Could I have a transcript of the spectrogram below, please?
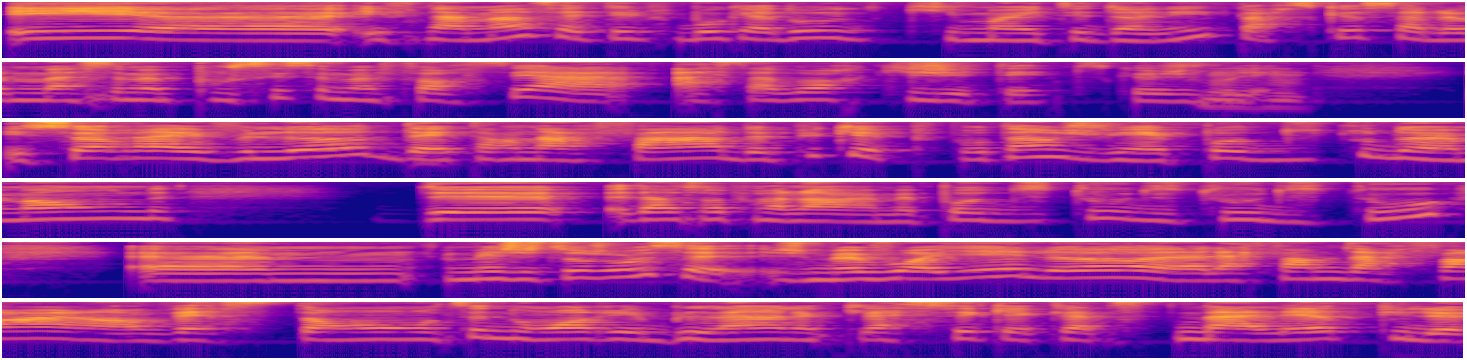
Et, euh, et, finalement, ça a été le plus beau cadeau qui m'a été donné parce que ça m'a poussé, ça m'a forcé à, à, savoir qui j'étais, ce que je voulais. Mm-hmm. Et ce rêve-là d'être en affaires, depuis que pourtant je viens pas du tout d'un monde d'entrepreneur, mais pas du tout, du tout, du tout. Euh, mais j'ai toujours eu Je me voyais, là, la femme d'affaires en veston, tu sais, noir et blanc, le classique avec la petite mallette, puis le,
